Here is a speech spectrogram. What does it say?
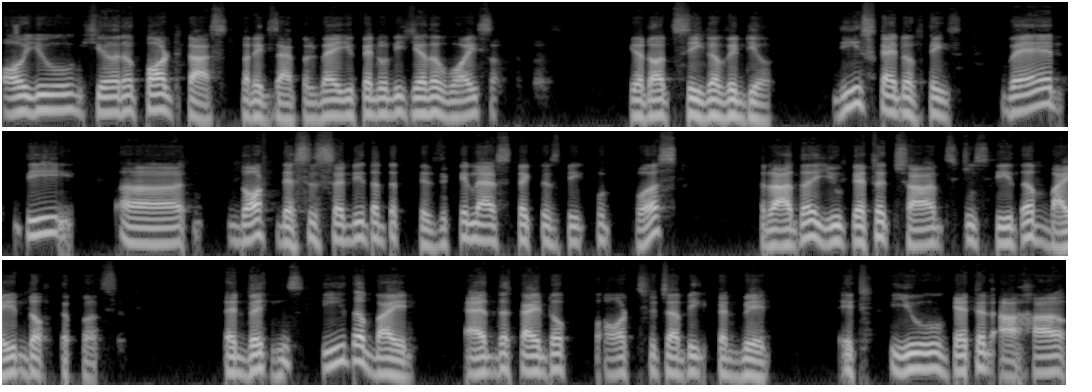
or you hear a podcast, for example, where you can only hear the voice of the person, you're not seeing a video. These kind of things, where the uh, not necessarily that the physical aspect is being put first, rather you get a chance to see the mind of the person. And when you see the mind and the kind of thoughts which are being conveyed, it you get an aha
